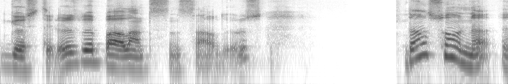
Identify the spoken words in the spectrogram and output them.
gösteriyoruz ve bağlantısını sağlıyoruz. Daha sonra e,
